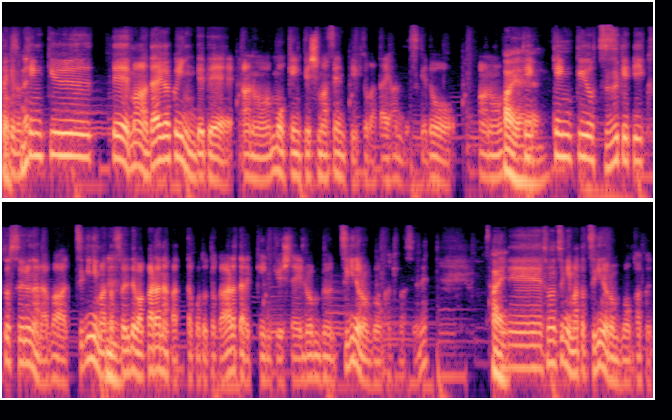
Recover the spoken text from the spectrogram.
だけど研究って、まあ大学院出て、あの、もう研究しませんっていう人が大半ですけど、あの、はいはいはいけ研究を続けていくとするならば、次にまたそれで分からなかったこととか、新たに研究したい論文、次の論文を書きますよね。はい。で、その次にまた次の論文を書く。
